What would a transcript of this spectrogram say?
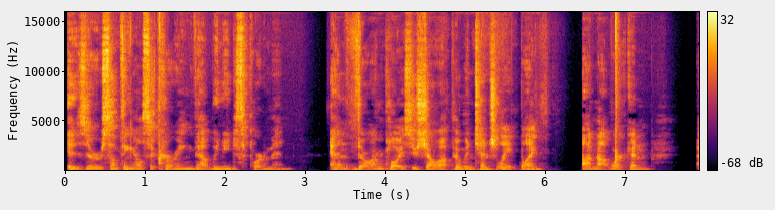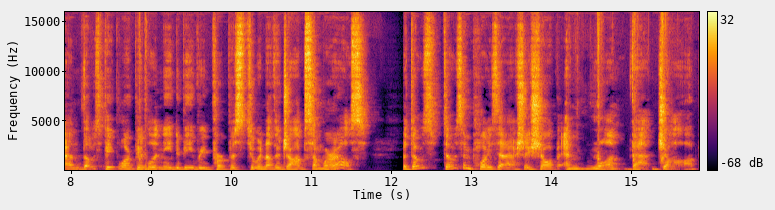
Is there something else occurring that we need to support them in? And there are employees who show up who intentionally, like, I'm not working. And those people are people that need to be repurposed to another job somewhere else. But those those employees that actually show up and want that job,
